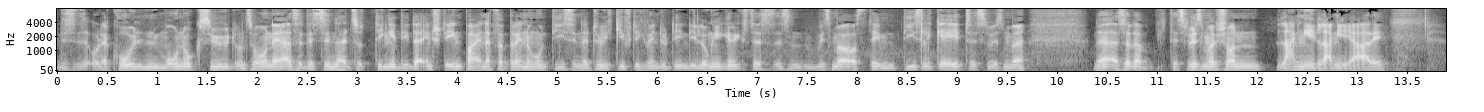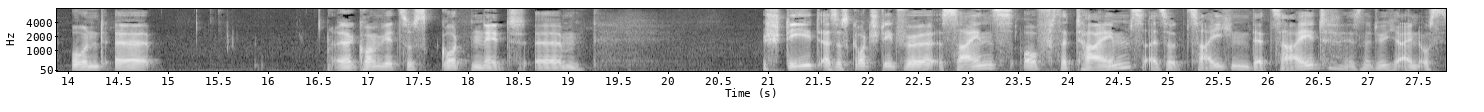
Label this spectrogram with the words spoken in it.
das ist, oder Kohlenmonoxid und so, ne, also das sind halt so Dinge, die da entstehen bei einer Verbrennung und die sind natürlich giftig, wenn du die in die Lunge kriegst, das, das wissen wir aus dem Dieselgate, das wissen wir Ne, also da, das wissen wir schon lange, lange Jahre. Und äh, Äh, kommen wir zu Scottnet. Ähm, steht, also Scott steht für Signs of the Times, also Zeichen der Zeit. Ist natürlich ein es-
